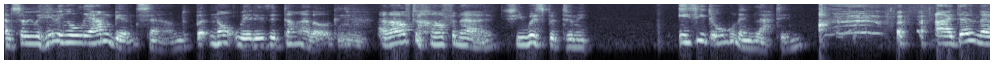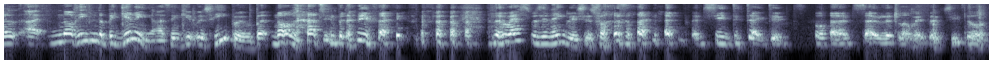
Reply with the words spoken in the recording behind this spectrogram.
And so we were hearing all the ambient sound, but not really the dialogue. Mm. And after half an hour, she whispered to me, Is it all in Latin? I don't know, I, not even the beginning. I think it was Hebrew, but not Latin. But anyway, the rest was in English as far as I know. But she detected heard so little of it that she thought.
